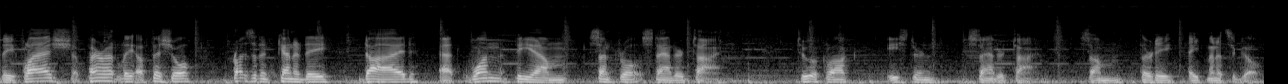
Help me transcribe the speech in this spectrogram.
the flash, apparently official, President Kennedy died at 1 p.m. Central Standard Time, 2 o'clock Eastern Standard Time, some 38 minutes ago.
